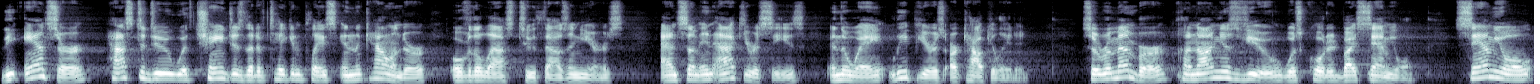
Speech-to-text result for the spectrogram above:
The answer has to do with changes that have taken place in the calendar over the last 2,000 years and some inaccuracies in the way leap years are calculated. So remember, Hananiah's view was quoted by Samuel. Samuel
